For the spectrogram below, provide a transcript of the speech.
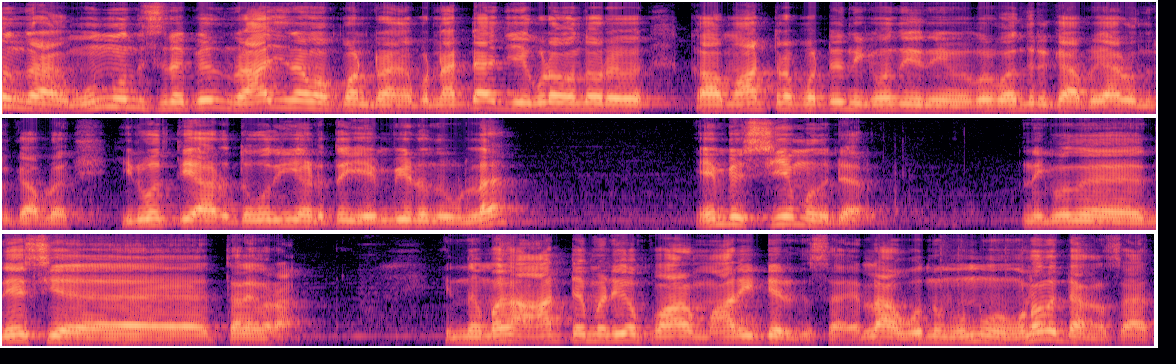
வந்துறாங்க முன் வந்து சில பேர் ராஜினாமா பண்ணுறாங்க இப்போ நட்டாஜி கூட வந்து ஒரு கா மாற்றப்பட்டு இன்றைக்கி வந்து வந்திருக்காப்புல. யார் வந்திருக்காப்புல? இருபத்தி ஆறு தொகுதியும் எடுத்து எம்பி இருந்து உள்ள எம்பி சிஎம் வந்துட்டார். இன்றைக்கி வந்து தேசிய தலைவராக இந்த மாதிரி ஆட்டோமேட்டிக்காக பா மாறிட்டே இருக்குது சார். எல்லாம் வந்து முன் உணர்ந்துட்டாங்க சார்.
